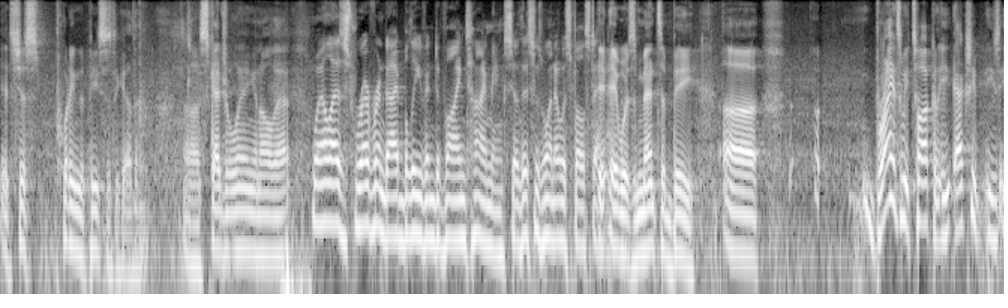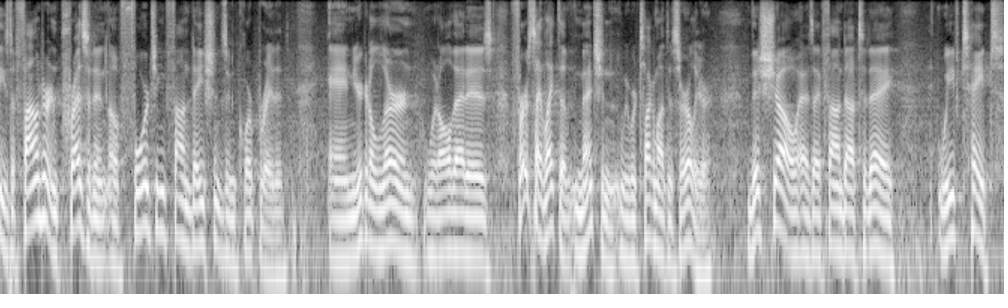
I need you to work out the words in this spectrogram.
it's just putting the pieces together uh, scheduling and all that? Well, as Reverend, I believe in divine timing, so this is when it was supposed to happen. It, it was meant to be. Uh, Brian's going to be talking, he, actually, he's, he's the founder and president of Forging Foundations Incorporated. And you're going to learn what all that is. First, I'd like to mention, we were talking about this earlier. This show, as I found out today, we've taped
